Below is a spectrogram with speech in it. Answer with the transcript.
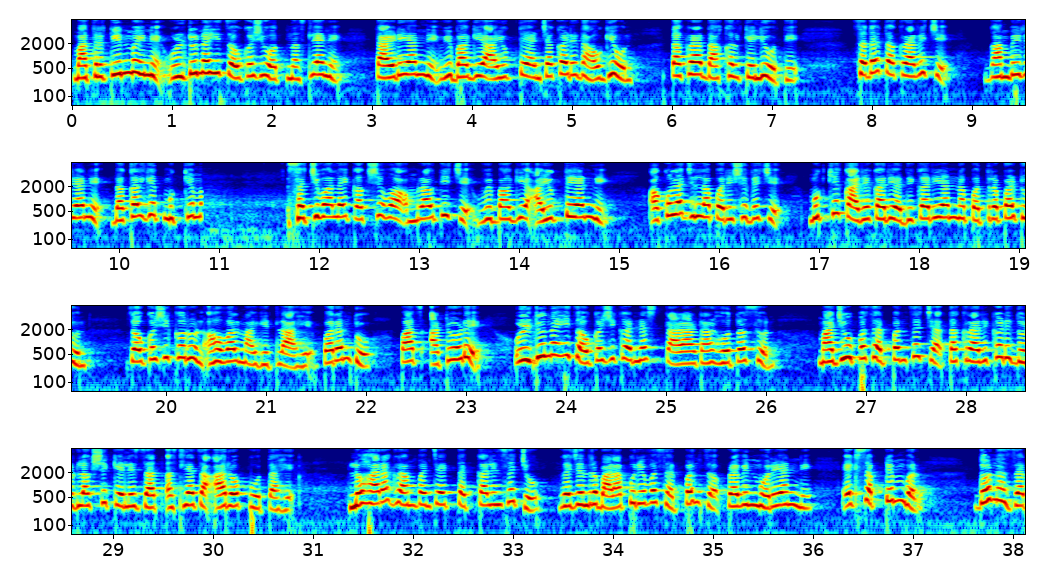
मात्र तीन महिने उलटूनही चौकशी होत नसल्याने तायडे यांनी विभागीय आयुक्त यांच्याकडे धाव घेऊन तक्रार दाखल केली होती. सदर तक्रारीचे गांभीर्याने दखल घेत मुख्य सचिवालय कक्ष व अमरावतीचे विभागीय आयुक्त यांनी अकोला जिल्हा परिषदेचे मुख्य कार्यकारी अधिकारी यांना पत्र पाठवून चौकशी करून अहवाल मागितला आहे. परंतु पाच आठवडे उलटूनही चौकशी करण्यास टाळाटाळ होत असून माजी उपसरपंचच्या तक्रारीकडे दुर्लक्ष केले जात असल्याचा आरोप होत आहे. लोहारा ग्रामपंचायत तत्कालीन सचिव गजेंद्र बाळापुरे व सरपंच प्रवीण मोरे यांनी एक सप्टेंबर दोन हजार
